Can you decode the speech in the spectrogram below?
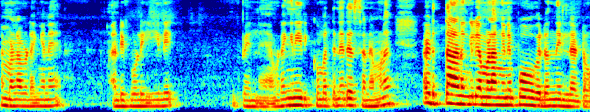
നമ്മളവിടെ ഇങ്ങനെ അടിപൊളിയിൽ പിന്നെ അവിടെ ഇങ്ങനെ ഇരിക്കുമ്പോൾ തന്നെ രസമാണ് നമ്മൾ എടുത്താണെങ്കിലും നമ്മൾ അങ്ങനെ പോവലൊന്നും ഇല്ല കേട്ടോ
